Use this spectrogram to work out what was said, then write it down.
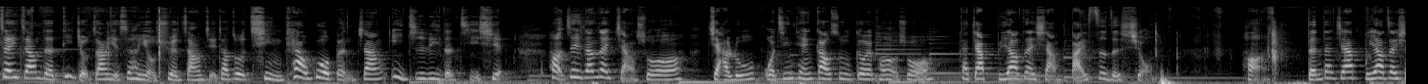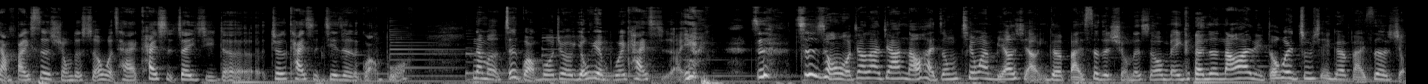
这一章的第九章也是很有趣的章节，叫做“请跳过本章意志力的极限”。好，这一章在讲说，假如我今天告诉各位朋友说，大家不要再想白色的熊，好，等大家不要再想白色熊的时候，我才开始这一集的，就是开始接着的广播。那么这广播就永远不会开始啊，因为自 自从我叫大家脑海中千万不要想一个白色的熊的时候，每个人的脑海里都会出现一个白色的熊，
